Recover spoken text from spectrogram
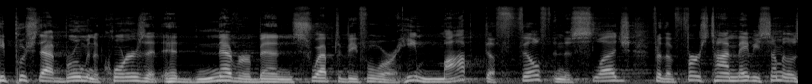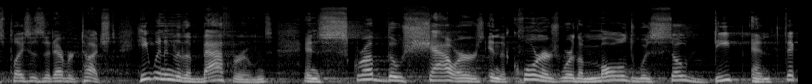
He pushed that broom in the corners that had never been swept before. He mopped the filth and the sludge for the first time, maybe some of those places had ever touched. He went into the bathrooms and scrubbed those showers in the corners where the mold was so deep and thick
